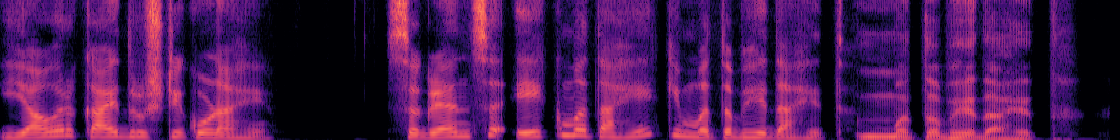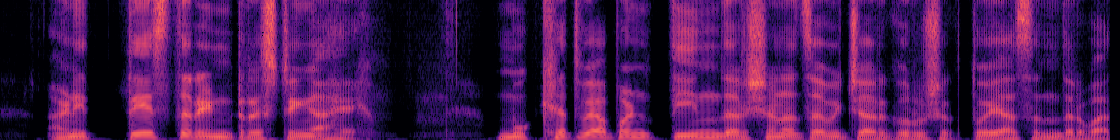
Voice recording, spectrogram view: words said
यावर काय दृष्टिकोन आहे? सगळ्यांचं एकमत आहे की मतभेद आहेत? मतभेद आहेत. आणि तेच तर इंटरेस्टिंग आहे. मुख्यत्वे आपण तीन दर्शनाचा विचार करू शकतो या संदर्भात.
